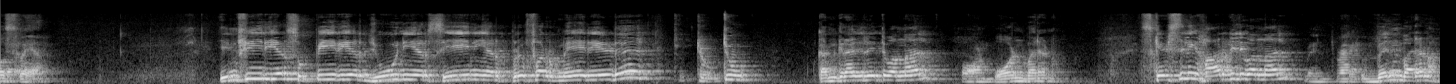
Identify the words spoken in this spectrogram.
ഓസ്വയർ inferior superior junior senior prefer married to congratulate വന്നാൽ ഓൺ വരണം. സ്കെഴ്സിലി ഹാർഡിൽ വന്നാൽ വെൻ വരണം.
